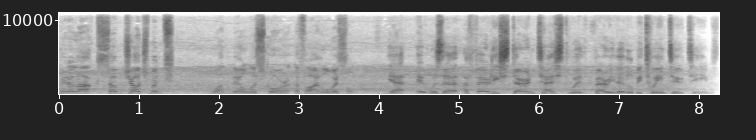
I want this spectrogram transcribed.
bit of luck, some judgment. 1-0 the score at the final whistle. Yeah, it was a, a fairly stern test with very little between two teams.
